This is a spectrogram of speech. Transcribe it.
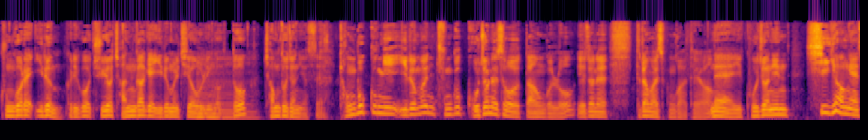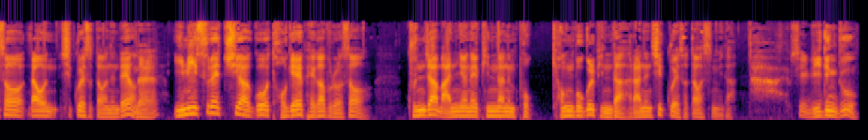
궁궐의 이름 그리고 주요 전각의 이름을 지어 올린 음. 것도 정도전이었어요. 경복궁이 이름은 중국 고전에서 따온 걸로 예전에 드라마에서 본 것 같아요. 네, 이 고전인 시경에서 나온 시구에서 따왔는데요. 네. 이미 술에 취하고 덕에 배가 불어서 군자 만년에 빛나는 복 경복을 빈다라는 시구에서 따왔습니다. 역시 reading도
